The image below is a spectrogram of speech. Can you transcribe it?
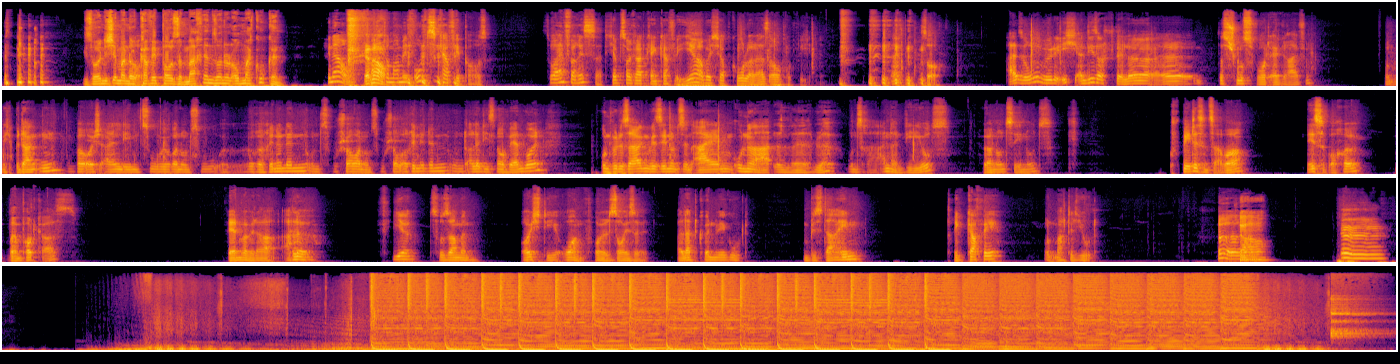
Die sollen nicht immer nur So. Kaffeepause machen, sondern auch mal gucken. Genau. Genau. Macht doch mal mit uns Kaffeepause. So einfach ist das. Ich habe zwar gerade keinen Kaffee hier, aber ich habe Cola, da ist auch Koffein. Ne? so. Also würde ich an dieser Stelle äh, das Schlusswort ergreifen und mich bedanken bei euch allen lieben Zuhörern und Zuhörerinnen und Zuschauern und Zuschauerinnen und alle, die es noch werden wollen. Und würde sagen, wir sehen uns in einem unserer, äh, unserer anderen Videos. Hören uns, sehen uns. Spätestens aber nächste Woche beim Podcast werden wir wieder alle vier zusammen euch die Ohren voll säuseln. Weil das können wir gut. Und bis dahin trinkt Kaffee und macht es gut. Ciao. Tschüss.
